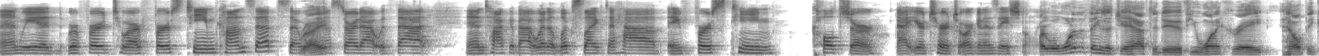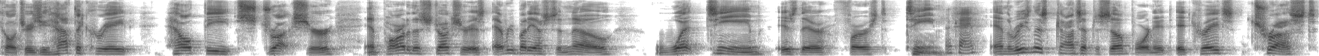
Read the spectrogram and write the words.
And we had referred to our first team concept. So we're Right. going to start out with that and talk about what it looks like to have a first team culture at your church organizationally. All right, well, one of the things that you have to do if you want to create healthy culture is you have to create healthy structure. And part of the structure is everybody has to know what team is their first team. Okay. And the reason this concept is so important, it, it creates trust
